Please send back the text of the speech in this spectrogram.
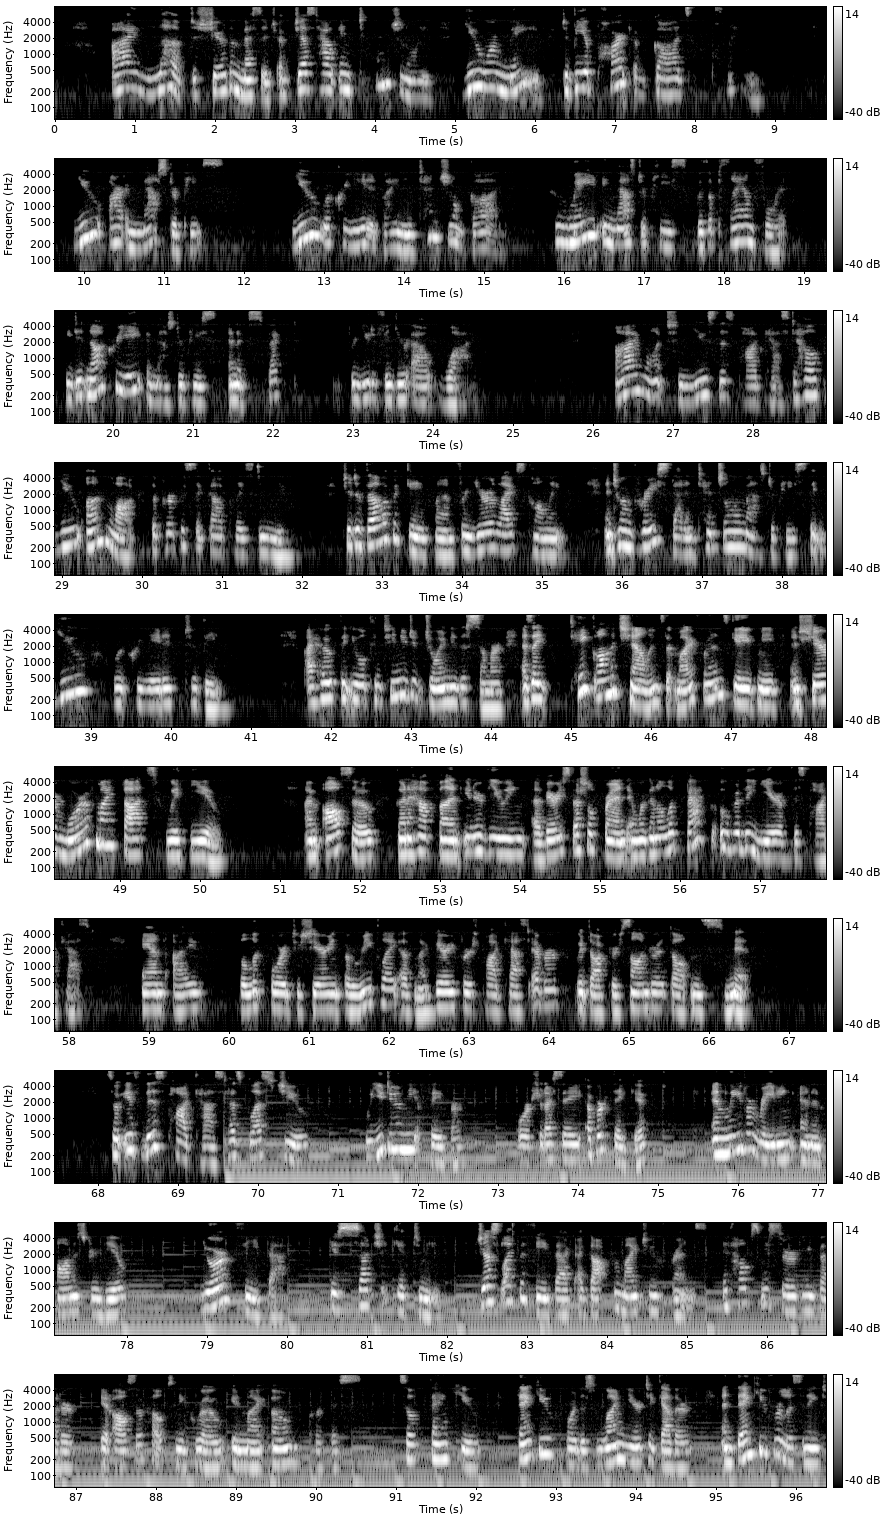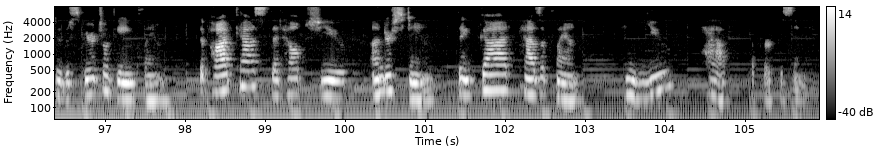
I love to share the message of just how intentionally you were made to be a part of God's plan. You are a masterpiece. You were created by an intentional God who made a masterpiece with a plan for it. He did not create a masterpiece and expect for you to figure out why. I want to use this podcast to help you unlock the purpose that God placed in you, to develop a game plan for your life's calling, and to embrace that intentional masterpiece that you were created to be. I hope that you will continue to join me this summer as I take on the challenge that my friends gave me and share more of my thoughts with you. I'm also going to have fun interviewing a very special friend, and we're going to look back over the year of this podcast. And I will look forward to sharing a replay of my very first podcast ever with Dr. Saundra Dalton Smith. So, if this podcast has blessed you, will you do me a favor or should I say a birthday gift, and leave a rating and an honest review. Your feedback is such a gift to me. Just like the feedback I got from my two friends, it helps me serve you better. It also helps me grow in my own purpose. So thank you. Thank you for this one year together, and thank you for listening to the Spiritual Game Plan, the podcast that helps you understand that God has a plan and you have a purpose in it.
